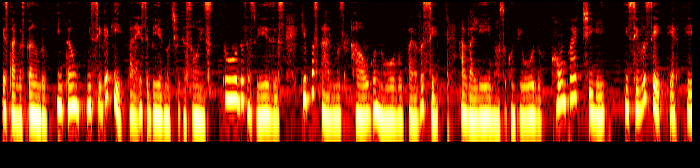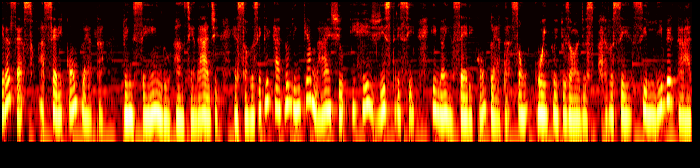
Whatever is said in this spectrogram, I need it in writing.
Está gostando? Então me siga aqui para receber notificações todas as vezes que postarmos algo novo para você. Avalie nosso conteúdo, compartilhe e se você quer ter acesso à série completa vencendo a ansiedade, é só você clicar no link abaixo e registre-se e ganhe a série completa. São oito episódios para você se libertar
